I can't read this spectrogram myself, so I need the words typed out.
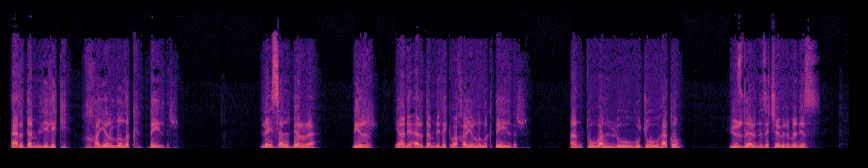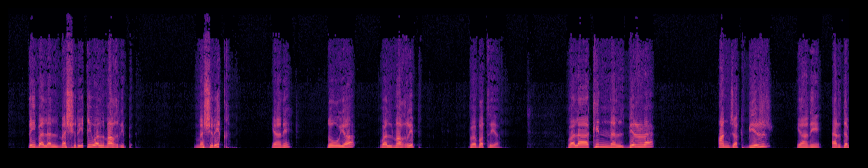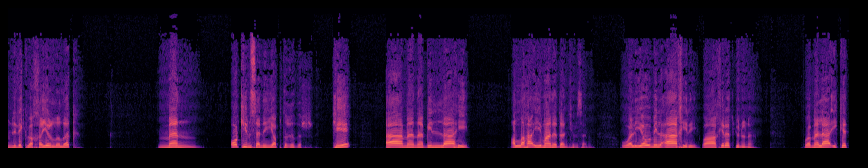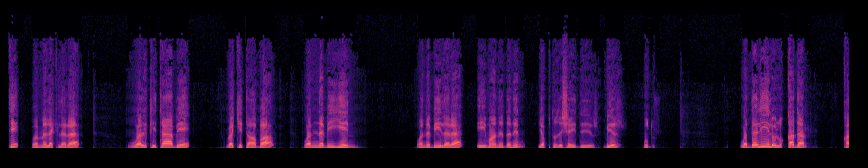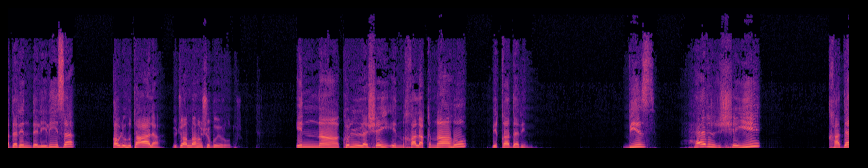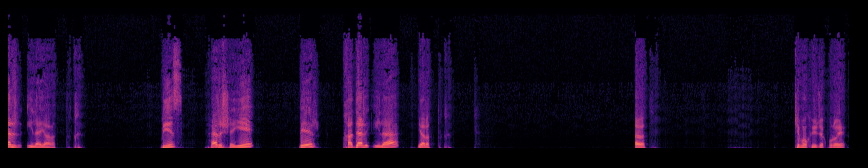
erdemlilik, hayırlılık değildir. Leysel birre bir yani erdemlilik ve hayırlılık değildir. En tuvallu vucuhekum yüzlerinizi çevirmeniz. Qibelel meşriki vel mağrib. Meşrik yani doğuya vel mağrib ve batıya. Velakinnel birre ancak bir yani erdemlilik ve hayırlılık men o kimsenin yaptığıdır. Ki amene billahi Allah'a iman eden kimsenin. Vel yevmil ahiri ve ahiret gününe. Ve melaiketi ve meleklere vel kitabi ve kitaba ve nebiyyin ve nebilere iman edenin yaptığı şeydir. Bir, budur. Ve delilul kader kaderin delili ise kavluhu taala Yüce Allah'ın şu buyruğudur. İnna kulle şeyin halaknahu bi kaderin. Biz her şeyi kader ile yarattık. Biz her şeyi bir kader ile yarattık. Evet. Kim okuyacak burayı?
